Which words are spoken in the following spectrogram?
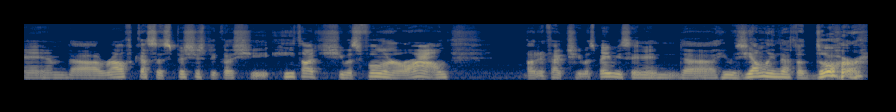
and uh, Ralph got suspicious because she he thought she was fooling around, but in fact she was babysitting. And uh, he was yelling at the door,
